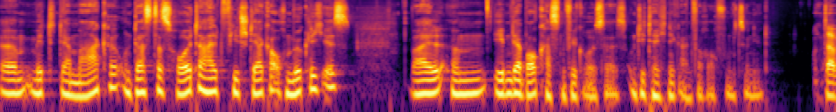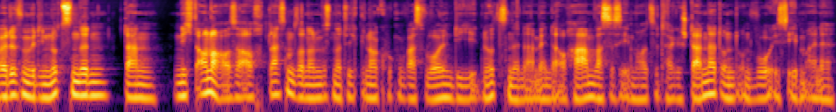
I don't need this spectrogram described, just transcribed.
ähm, mit der Marke und dass das heute halt viel stärker auch möglich ist, weil ähm, eben der Baukasten viel größer ist und die Technik einfach auch funktioniert. Und dabei dürfen wir die Nutzenden dann nicht auch noch außer Acht lassen, sondern müssen natürlich genau gucken, was wollen die Nutzenden am Ende auch haben, was ist eben heutzutage Standard und, und wo ist eben eine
